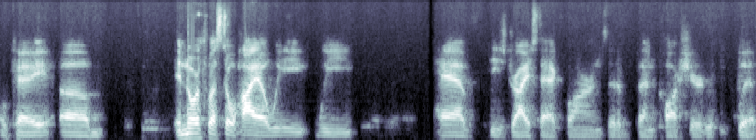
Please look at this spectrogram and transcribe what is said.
okay, um, in Northwest Ohio, we, we have these dry stack barns that have been cost shared with EQIP,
